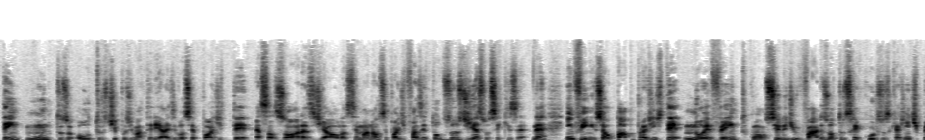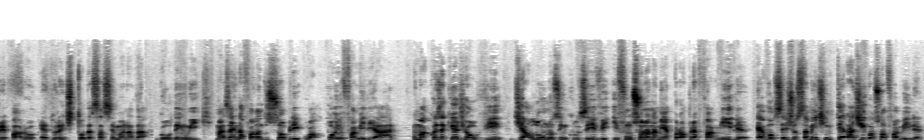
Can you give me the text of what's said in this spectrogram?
tem muitos outros tipos de materiais e você pode ter essas horas de aula semanal, você pode fazer todos os dias se você quiser, né? Enfim, isso é o papo pra gente ter no evento com auxílio de vários outros recursos que a gente preparou é, durante toda essa semana da Golden Week. Mas ainda falando sobre o apoio familiar, uma coisa que eu já ouvi de alunos, inclusive, e funcionou na minha própria família, é você justamente interagir com a sua família.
